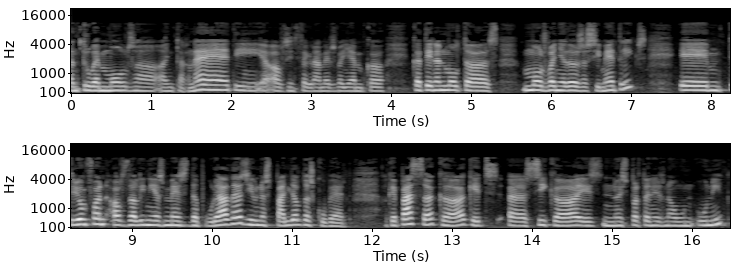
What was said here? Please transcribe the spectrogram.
en trobem molts a, a internet i als instagramers veiem que, que tenen moltes, molts banyadors asimètrics. Eh, triomfen els de línies més depurades i una espatlla al descobert. El que passa que aquests eh, sí que és, no és per tenir-ne un únic,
